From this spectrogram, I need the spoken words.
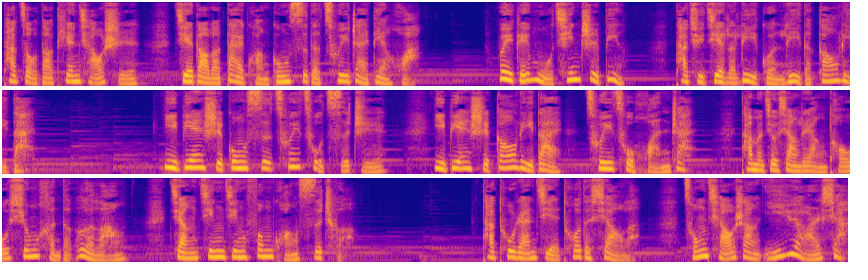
他走到天桥时，接到了贷款公司的催债电话，为给母亲治病，他去借了利滚利的高利贷。一边是公司催促辞职，一边是高利贷催促还债，他们就像两头凶狠的恶狼，将晶晶疯狂撕扯。他突然解脱的笑了，从桥上一跃而下，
